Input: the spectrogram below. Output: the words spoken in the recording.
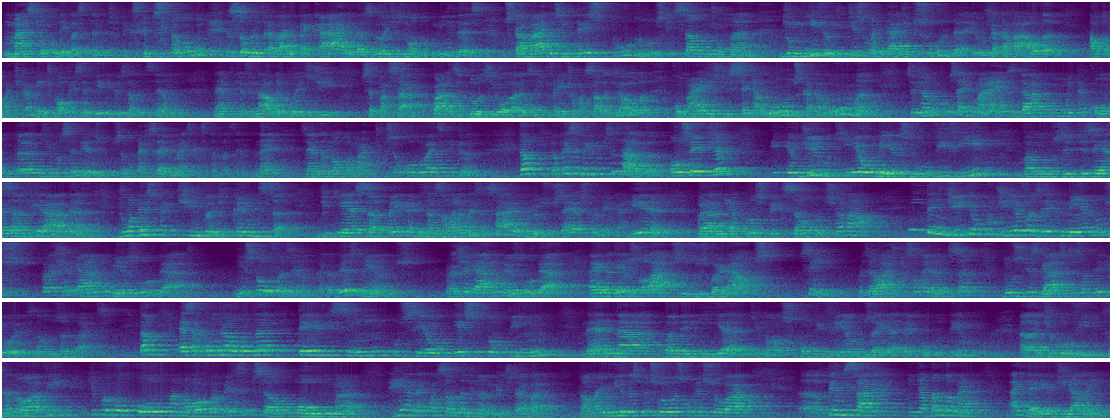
mas que eu mudei bastante a percepção sobre o trabalho precário, das noites mal dormidas, os trabalhos em três turnos que são de, uma, de um nível de desumanidade absurda. Eu já dava aula automaticamente, mal percebia o que eu estava dizendo né? Porque afinal, depois de você passar quase 12 horas em frente a uma sala de aula com mais de 100 alunos cada uma, você já não consegue mais dar muita conta de você mesmo. Você não percebe mais o que você está fazendo, né? Você entra no automático, seu corpo vai desligando. Então, eu percebi que não precisava. Ou seja, eu digo que eu mesmo vivi, vamos dizer, essa virada de uma perspectiva de crença de que essa precarização era necessária para o meu sucesso, para a minha carreira, para a minha prospecção profissional, e entendi que eu podia fazer menos para chegar no mesmo lugar. E estou fazendo cada vez menos para chegar no mesmo lugar. Ainda tem os colapsos, os burnouts? Sim, mas eu acho que são herança dos desgastes anteriores, não dos atuais. Então, essa contra-onda teve sim o seu estopim né, na pandemia que nós convivemos aí até pouco tempo uh, de Covid-19, que provocou uma nova percepção ou uma readequação da dinâmica de trabalho. Então a maioria das pessoas começou a, a pensar em abandonar a ideia de ir além.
